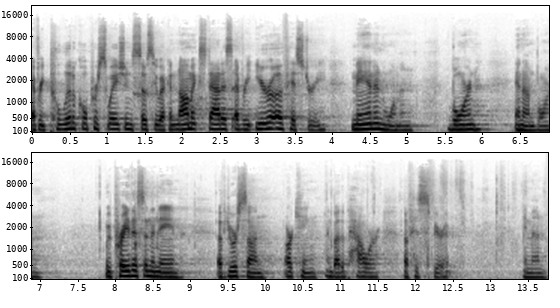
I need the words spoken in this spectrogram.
every political persuasion, socioeconomic status, every era of history, man and woman, born and unborn. We pray this in the name of your Son, our King, and by the power of his Spirit. Amen.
